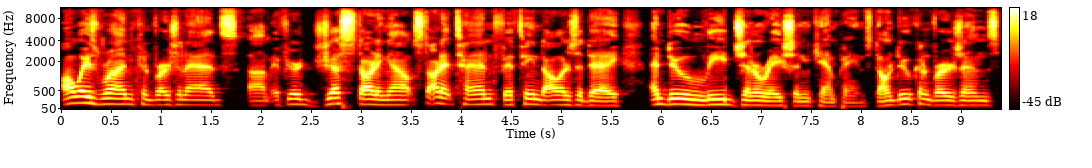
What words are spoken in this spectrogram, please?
always run conversion ads. Um, if you're just starting out, start at $10, $15 a day and do lead generation campaigns. Don't do conversions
